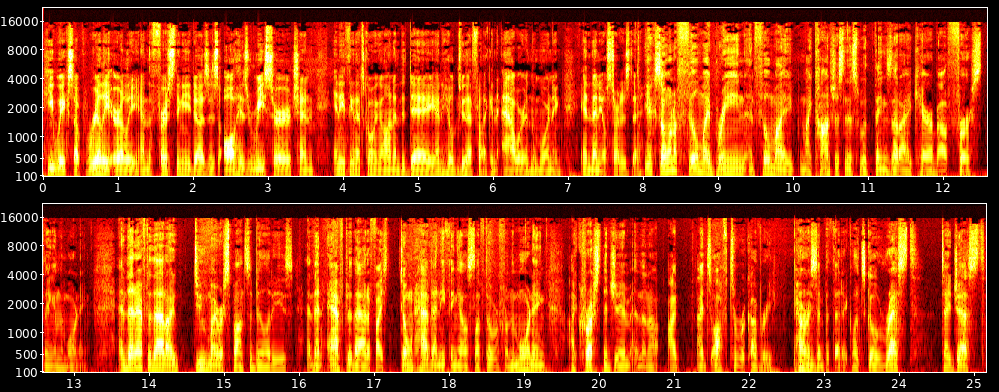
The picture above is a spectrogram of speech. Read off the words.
He wakes up really early and the first thing he does is all his research and anything that's going on in the day and he'll do that for like an hour in the morning and then he'll start his day. Yeah, because I want to fill my brain and fill my my consciousness with things that I care about first thing in the morning, and then after that I do my responsibilities, and then after that, if I don't have anything else left over from the morning, I crush the gym, and then I, I it's off to recovery, mm-hmm. parasympathetic. Let's go rest, digest,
